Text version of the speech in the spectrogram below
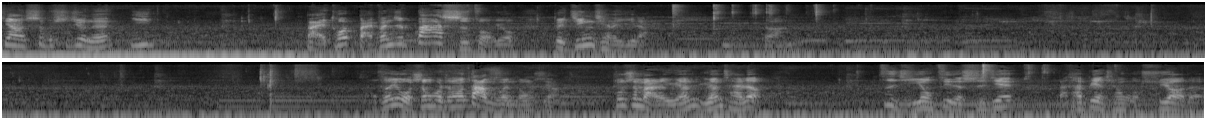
这样是不是就能一摆脱百分之八十左右对金钱的依赖，对吧？所以我生活中的大部分东西啊，都是买了原原材料，自己用自己的时间把它变成我需要的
